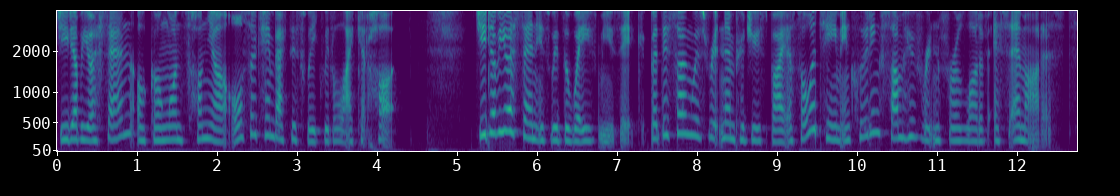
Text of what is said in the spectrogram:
GWSN or Gongwon Sonyeo also came back this week with Like It Hot. GWSN is with the Wave Music, but this song was written and produced by a solid team, including some who've written for a lot of SM artists,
